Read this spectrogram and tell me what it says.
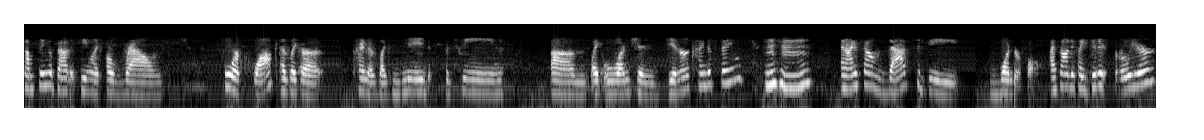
something about it being like around four o'clock as like a kind of like mid between um like lunch and dinner kind of thing. Mhm. And I found that to be wonderful. I found if I did it earlier,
